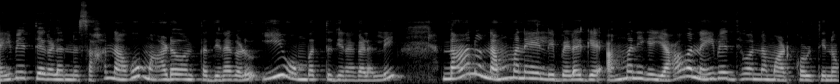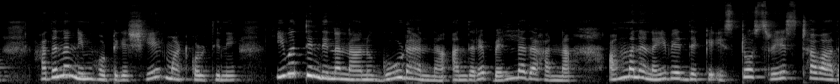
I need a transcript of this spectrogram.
ನೈವೇದ್ಯಗಳನ್ನು ಸಹ ನಾವು ಮಾಡುವಂಥ ದಿನಗಳು ಈ ಒಂಬತ್ತು ದಿನಗಳಲ್ಲಿ. ನಾನು ನಮ್ಮ ಮನೆಯಲ್ಲಿ ಬೆಳಗ್ಗೆ ಅಮ್ಮನಿಗೆ ಯಾವ ನೈವೇದ್ಯವನ್ನು ಮಾಡ್ಕೊಳ್ತೀನೋ ಅದನ್ನು ನಿಮ್ಮ ಹೊಟ್ಟಿಗೆ ಶೇರ್ ಮಾಡ್ಕೊಳ್ತೀನಿ. ಇವತ್ತಿನ ದಿನ ನಾನು ಗೂಡ ಅನ್ನ, ಅಂದರೆ ಬೆಲ್ಲದ ಅನ್ನ, ಅಮ್ಮನ ನೈವೇದ್ಯಕ್ಕೆ ಎಷ್ಟೋ ಶ್ರೇಷ್ಠವಾದ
